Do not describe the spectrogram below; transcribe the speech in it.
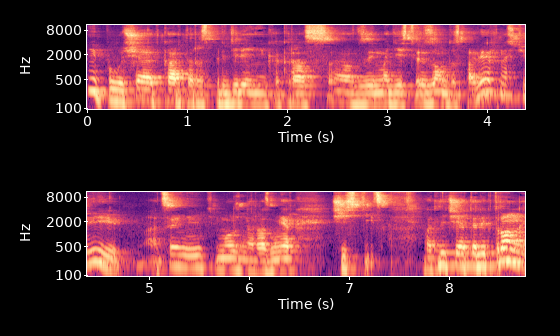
И получают карты распределения как раз э, взаимодействия зонда с поверхностью и оценивать можно размер частиц. В отличие от электронной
